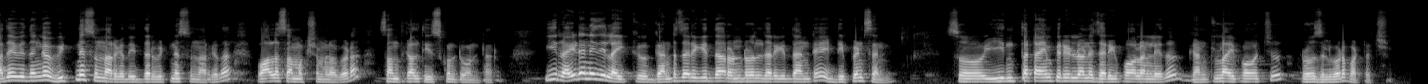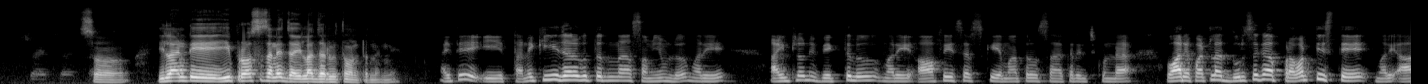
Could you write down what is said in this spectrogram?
అదేవిధంగా విట్నెస్ ఉన్నారు కదా ఇద్దరు విట్నెస్ ఉన్నారు కదా వాళ్ళ సమక్షంలో కూడా సంతకాలు తీసుకుంటూ ఉంటారు. ఈ రైడ్ అనేది లైక్ గంట జరిగిద్దా రెండు రోజులు జరిగిద్దా అంటే ఇట్ డిపెండ్స్ అండి. సో ఇంత టైం పీరియడ్లోనే జరిగిపోవాలని లేదు గంటల్లో అయిపోవచ్చు రోజులు కూడా పట్టచ్చు. సో ఇలాంటి ఈ ప్రాసెస్ అనేది ఇలా జరుగుతూ ఉంటుందండి. అయితే ఈ తనిఖీ జరుగుతున్న సమయంలో మరి ఆ ఇంట్లోని వ్యక్తులు మరి ఆఫీసర్స్కి ఏమాత్రం సహకరించకుండా వారి పట్ల దురుసుగా ప్రవర్తిస్తే మరి ఆ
